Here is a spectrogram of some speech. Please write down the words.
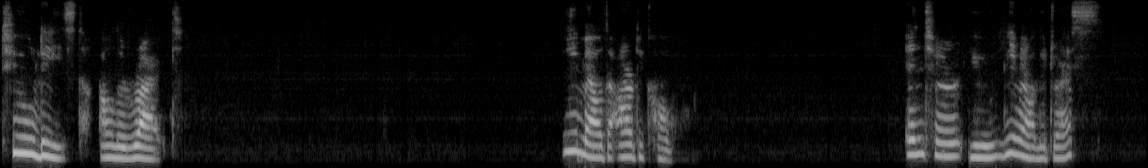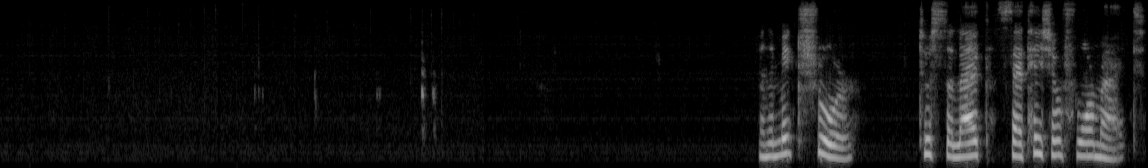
two lists on the right. Email the article. Enter your email address. And make sure to select citation format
